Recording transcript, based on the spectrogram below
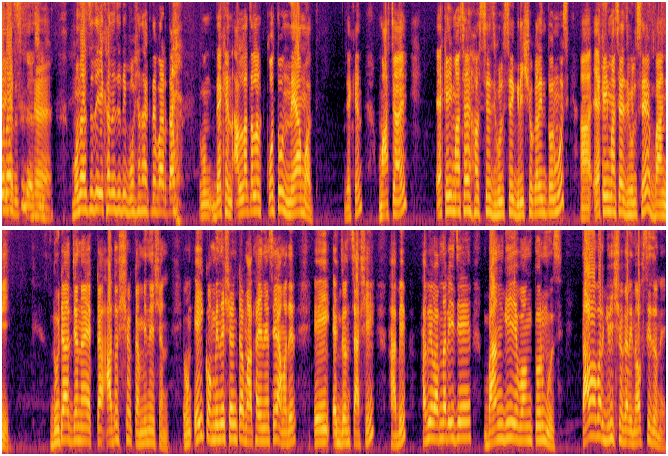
মনে হচ্ছে চলে আসি। হ্যাঁ মনে হচ্ছে যে এখানে যদি বসে থাকতে পারতাম এবং দেখেন আল্লাহ তালার কত নেয়ামত। দেখেন মাচায় একই মাচায় হচ্ছে ঝুলছে গ্রীষ্মকালীন তরমুজ একই মাচায় ঝুলছে বাঙি। দুটার যেন একটা আদর্শ কম্বিনেশন এবং এই কম্বিনেশনটা মাথায় এনেছে আমাদের এই একজন চাষি হাবিব। হাবিব আপনার এই যে বাঙ্গি এবং তরমুজ তাও আবার গ্রীষ্মকালীন অফ সিজনে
